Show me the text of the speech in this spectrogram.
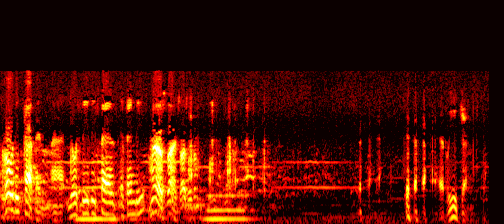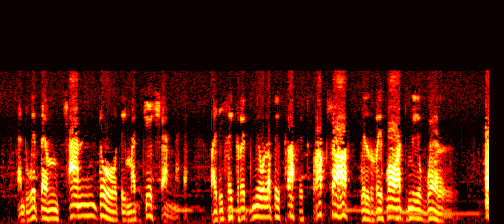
Through the curtain. Uh, you see the stairs, Effendi? Yes, thanks. I see them. Regent. And with them Chandu, the magician. By the sacred mule of the prophet, Roxor will reward me well. Our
